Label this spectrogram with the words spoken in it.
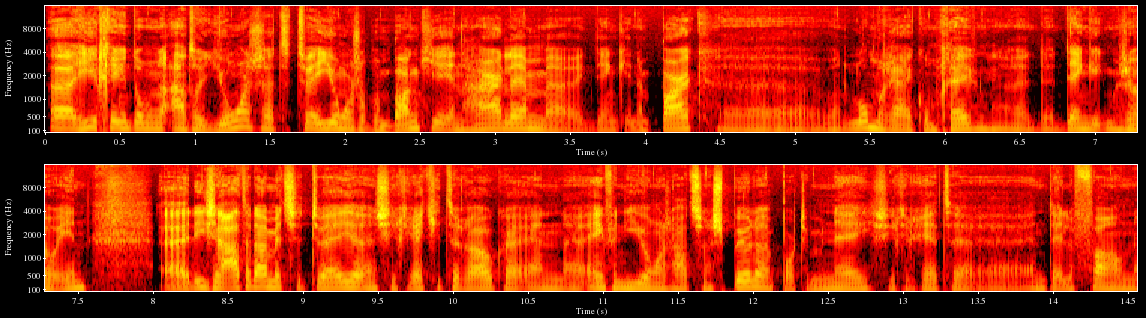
Uh, hier ging het om een aantal jongens. Er zaten twee jongens op een bankje in Haarlem. Uh, ik denk in een park. Uh, een lommerrijke omgeving, denk ik me zo in. die zaten daar met z'n tweeën een sigaretje te roken. En een van die jongens had zijn spullen, een portemonnee, sigaretten en telefoon,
